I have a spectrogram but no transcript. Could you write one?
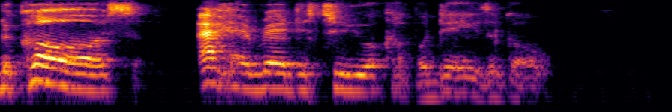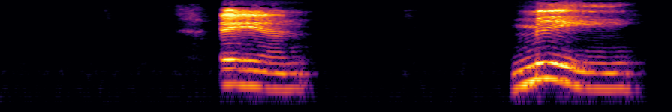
because I had read this to you a couple days ago. And me,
